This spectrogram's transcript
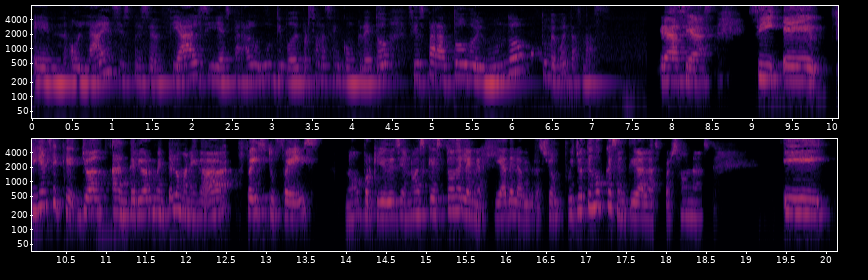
em, online, si es presencial, si es para algún tipo de personas en concreto, si es para todo el mundo. Tú me cuentas más. Gracias. Sí, eh, fíjense que yo anteriormente lo manejaba face to face ¿no? Porque yo decía, no, es que esto de la energía, de la vibración, pues yo tengo que sentir a las personas. Y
